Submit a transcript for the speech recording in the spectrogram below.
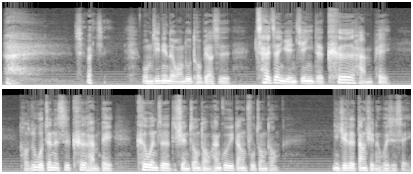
唉，是不是？我们今天的网络投票是蔡正元建议的柯韩配。好，如果真的是柯韩配，柯文哲选总统，韩国瑜当副总统，你觉得当选的会是谁？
